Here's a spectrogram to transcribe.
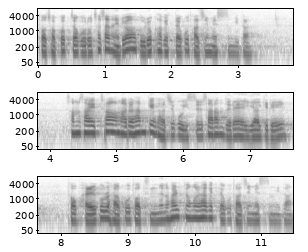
더 적극적으로 찾아내려 노력하겠다고 다짐했습니다. 3사의 트라우마를 함께 가지고 있을 사람들의 이야기를 더 발굴하고 더 듣는 활동을 하겠다고 다짐했습니다.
